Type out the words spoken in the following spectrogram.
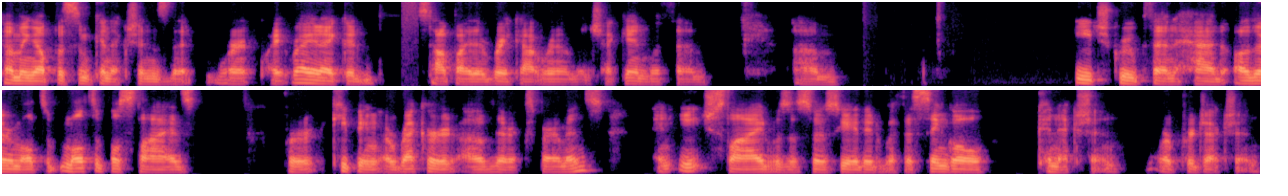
coming up with some connections that weren't quite right, I could stop by their breakout room and check in with them. Um, each group then had other multi multiple slides for keeping a record of their experiments, and each slide was associated with a single connection or projection.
